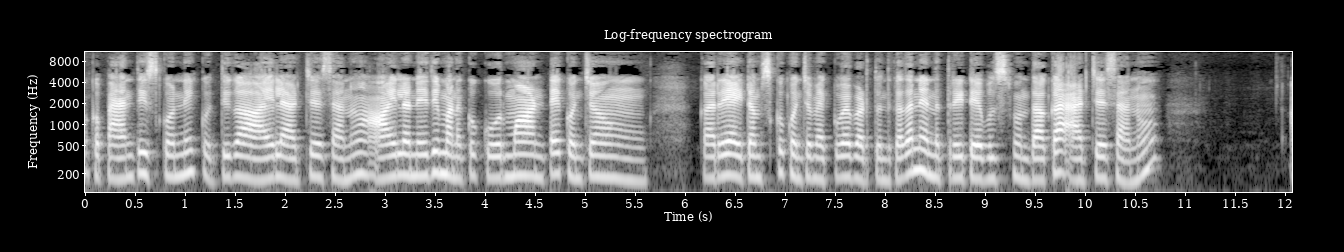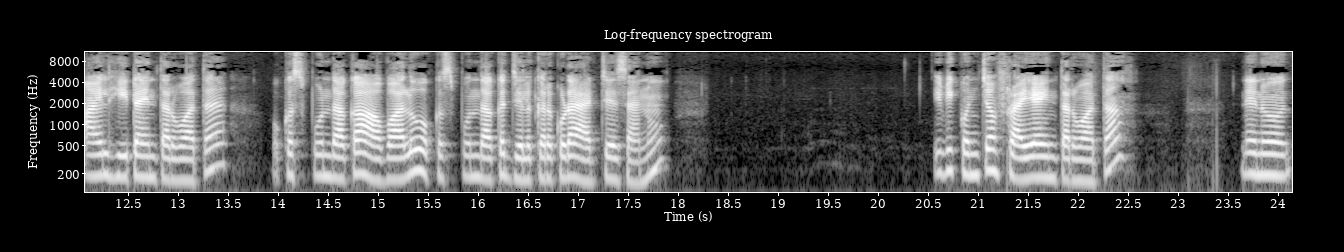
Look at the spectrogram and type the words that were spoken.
ఒక ప్యాన్ తీసుకొని కొద్దిగా ఆయిల్ యాడ్ చేశాను. ఆయిల్ అనేది మనకు కూర్మా అంటే కొంచెం కర్రీ ఐటమ్స్కు కొంచెం ఎక్కువే పడుతుంది కదా. నేను త్రీ టేబుల్ స్పూన్ దాకా యాడ్ చేశాను. ఆయిల్ హీట్ అయిన తర్వాత ఒక స్పూన్ దాకా ఆవాలు ఒక స్పూన్ దాకా జీలకర్ర కూడా యాడ్ చేశాను. ఇవి కొంచెం ఫ్రై అయిన తర్వాత నేను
